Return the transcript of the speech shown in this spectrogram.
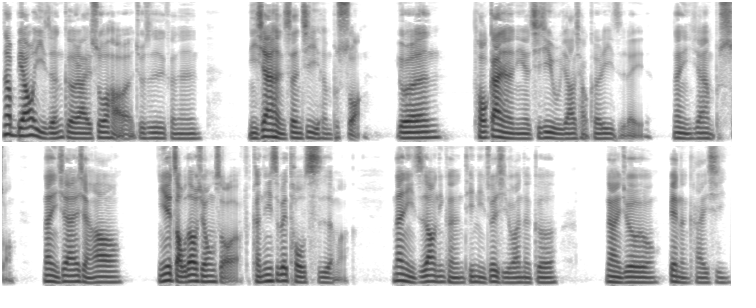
那不要以人格来说好了，就是可能你现在很生气、很不爽，有人。偷干了你的七七乳加巧克力之类的，那你现在很不爽。那你现在想要，你也找不到凶手啊，肯定是被偷吃了嘛。那你知道你可能听你最喜欢的歌，那你就变得开心，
